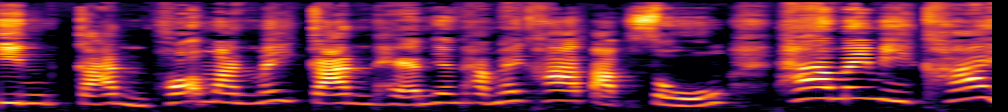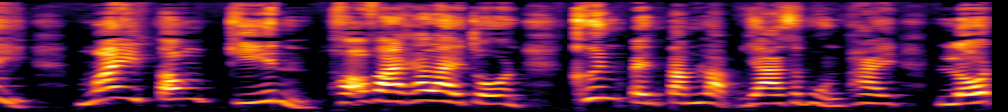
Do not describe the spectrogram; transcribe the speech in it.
กินกัน เพราะมันไม่กันแถมยังทำให้ค่าตับสูง ถ้าไม่มีไข้ไม่ต้องกิน เพราะฟ้าทลายโจรขึ้นเป็นตำรับยาสมุนไพรลด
